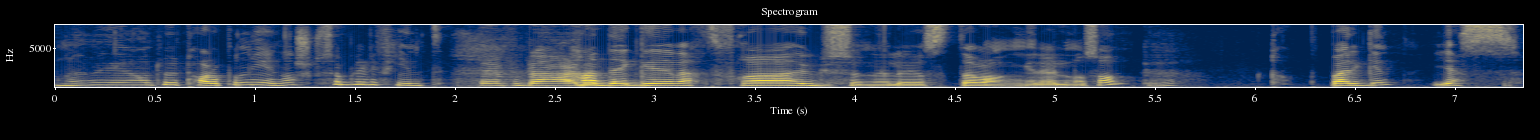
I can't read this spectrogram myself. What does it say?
Men ja, du tar det på nynorsk, så blir det fint. Ja, det- Hadde jeg vært fra Haugesund eller Stavanger eller noe sånt, topp. Bergen. Yes.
